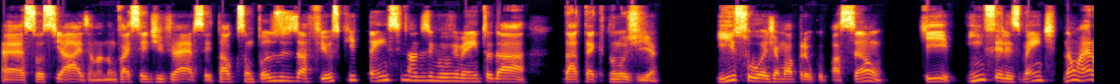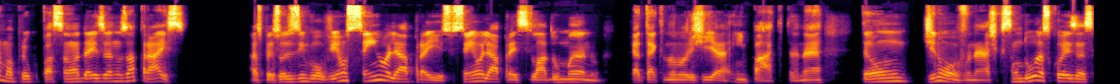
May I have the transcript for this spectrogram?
é, sociais, ela não vai ser diversa e tal, que são todos os desafios que tem-se no desenvolvimento da, da tecnologia. Isso hoje é uma preocupação que, infelizmente, não era uma preocupação há 10 anos atrás. As pessoas desenvolviam sem olhar para isso, sem olhar para esse lado humano que a tecnologia impacta, né? Então, de novo, né? Acho que são duas coisas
